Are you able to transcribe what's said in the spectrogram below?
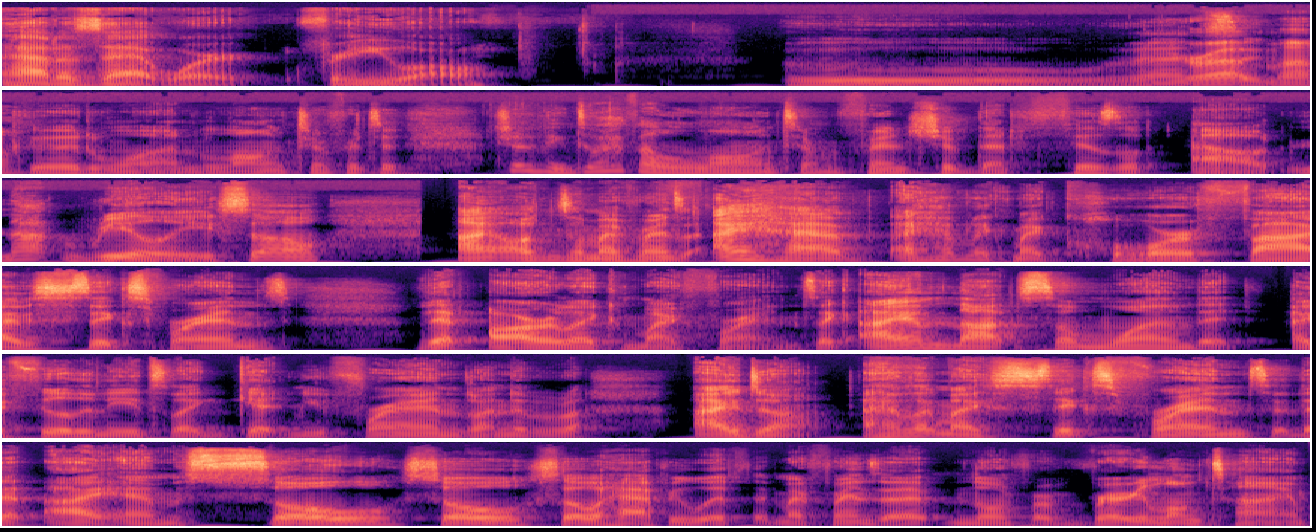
How does that work for you all? Ooh, that's up, a good one. Long term friendship. I'm trying to think. Do I have a long term friendship that fizzled out? Not really. So I often tell my friends I have I have like my core five six friends that are like my friends. Like I am not someone that I feel the need to like get new friends or never. I don't. I have like my six friends that I am so so so happy with. My friends that I've known for a very long time.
